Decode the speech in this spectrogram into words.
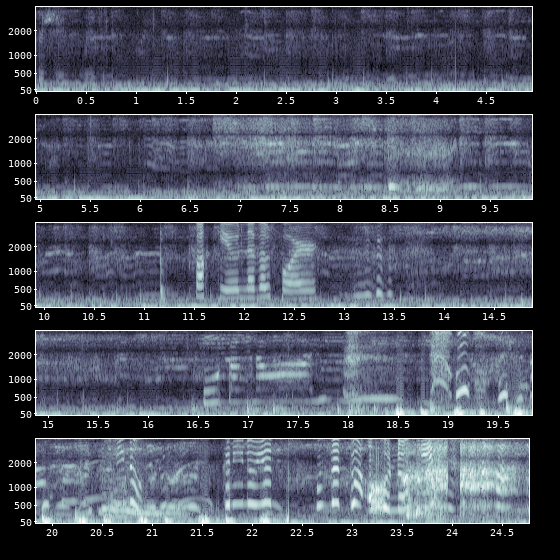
Fishy. Wait. Fuck you, level 4. Putang ina oh, oh, sino? Kanino yun? Who's that go? Oh no,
